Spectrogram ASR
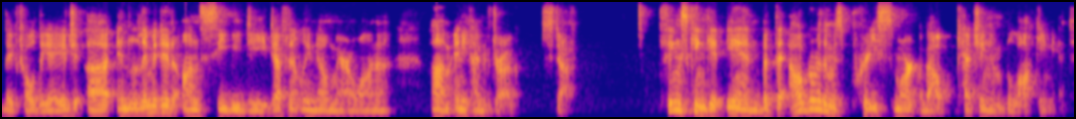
they've told the age, uh, and limited on CBD, definitely no marijuana, um, any kind of drug stuff. Things can get in, but the algorithm is pretty smart about catching and blocking it.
